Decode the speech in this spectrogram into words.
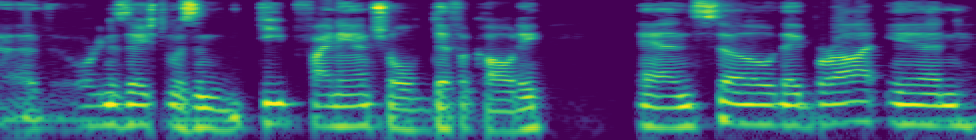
Uh, the organization was in deep financial difficulty, and so they brought in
